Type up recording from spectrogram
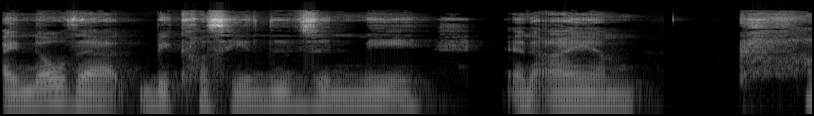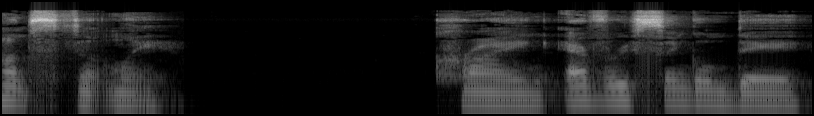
I know that because he lives in me and I am constantly crying every single day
